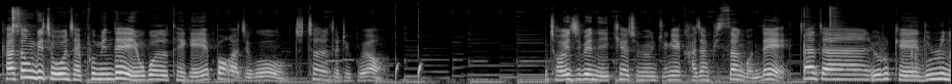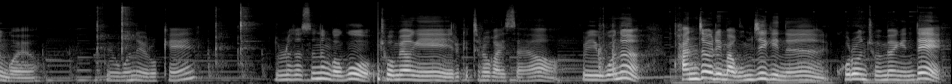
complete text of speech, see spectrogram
가성비 좋은 제품인데 이거도 되게 예뻐가지고 추천을 드리고요. 저희 집에 있는 이케아 조명 중에 가장 비싼 건데 짜잔 이렇게 누르는 거예요. 요거는 이렇게 눌러서 쓰는 거고 조명이 이렇게 들어가 있어요. 그리고 이거는 관절이 막 움직이는 그런 조명인데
